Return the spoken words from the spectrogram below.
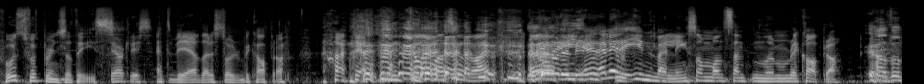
Whose footprints are these? Ja, Chris. Et vev der det står 'bli kapra'. Hva skal det være? Eller, eller en innmelding som man sendte når man ble kapra. Ja, så,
